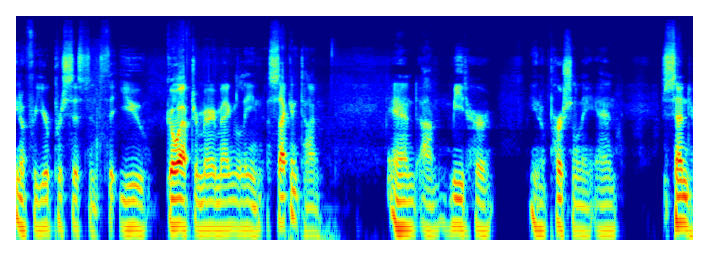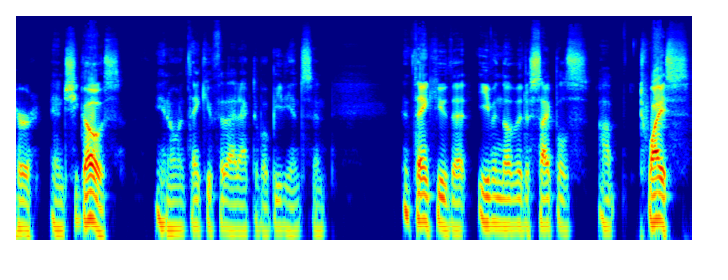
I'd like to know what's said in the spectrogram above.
you know, for your persistence that you go after Mary Magdalene a second time and um, meet her, you know, personally and send her, and she goes, you know, and thank you for that act of obedience and and thank you that even though the disciples uh, twice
